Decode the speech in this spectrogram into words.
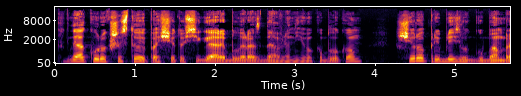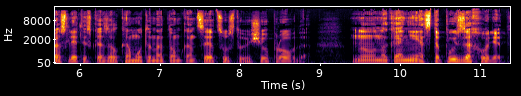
Когда окурок шестой по счету сигары был раздавлен его каблуком, Щуро приблизил к губам браслет и сказал кому-то на том конце отсутствующего провода. «Ну, наконец-то, пусть заходят».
